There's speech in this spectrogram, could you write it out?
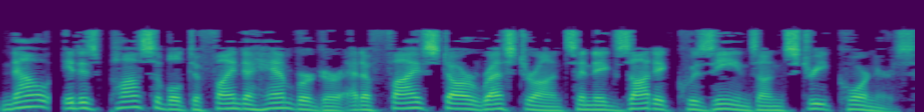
Now, it is possible to find a hamburger at a five-star restaurants and exotic cuisines on street corners.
